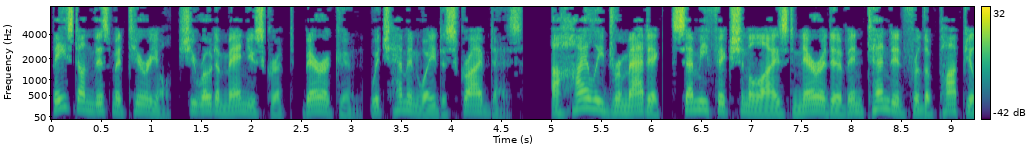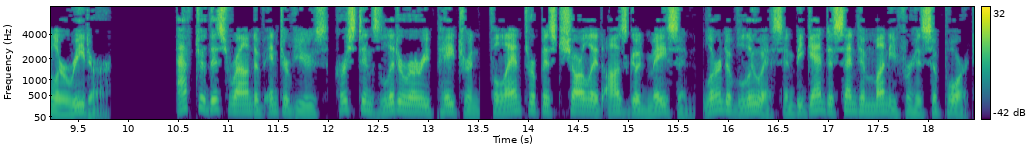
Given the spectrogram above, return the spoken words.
Based on this material, she wrote a manuscript, Barracoon, which Hemenway described as a highly dramatic, semi-fictionalized narrative intended for the popular reader. After this round of interviews, Hurston's literary patron, philanthropist Charlotte Osgood Mason, learned of Lewis and began to send him money for his support.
